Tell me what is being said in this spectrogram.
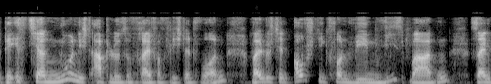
Der ist ja nur nicht ablösefrei verpflichtet worden, weil durch den Aufstieg von Wien Wiesbaden sein,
